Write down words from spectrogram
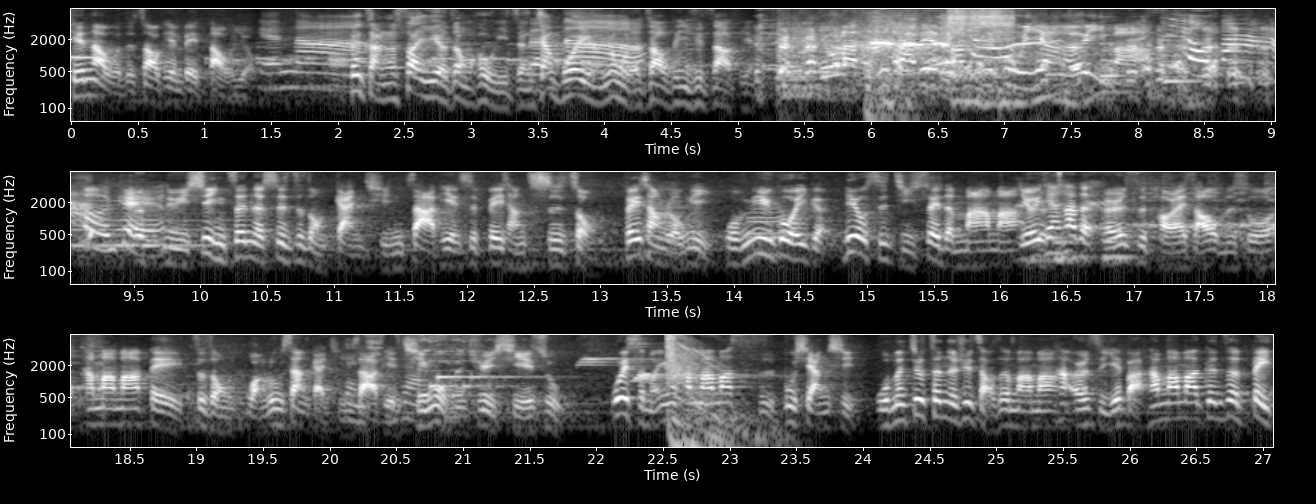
天哪，我的照片被盗用。天哪！所以长得帅也有这种后遗症，这样不会有人用我的照片去诈骗。有啦，只是诈骗方式不一样而已嘛。有吧？OK，女性真的是这种感情诈骗是非常吃重，非常容易。我们遇过一个六十几岁的妈妈，有一天她的儿子跑来找我们说，他妈妈被这种网络上感情诈骗请我们去协助。为什么？因为他妈妈死不相信，我们就真的去找这个妈妈，他儿子也把他妈妈跟这被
